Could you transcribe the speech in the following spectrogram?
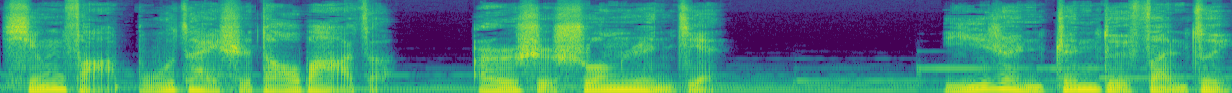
刑法不再是刀把子，而是双刃剑，一刃针对犯罪，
